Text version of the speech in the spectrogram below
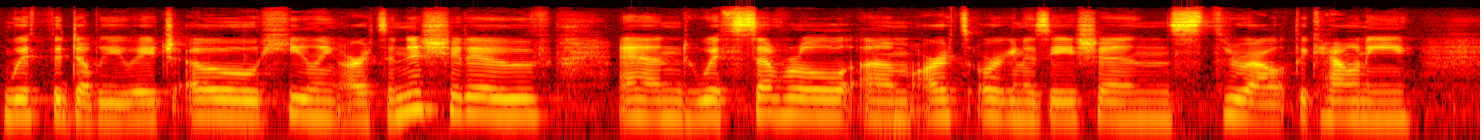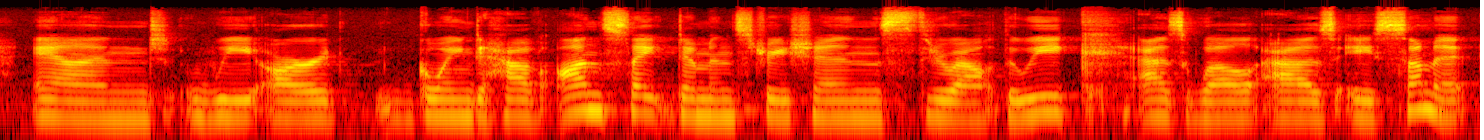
with the WHO Healing Arts Initiative, and with several um, arts organizations throughout the county and we are going to have on site demonstrations throughout the week as well as a summit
